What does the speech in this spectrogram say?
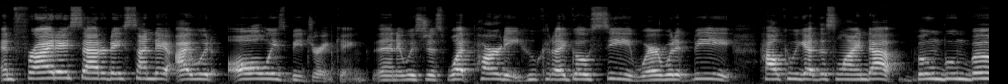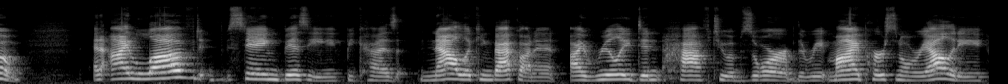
And Friday, Saturday, Sunday, I would always be drinking. And it was just what party? Who could I go see? Where would it be? How can we get this lined up? Boom, boom, boom. And I loved staying busy because now looking back on it, I really didn't have to absorb the re- my personal reality,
